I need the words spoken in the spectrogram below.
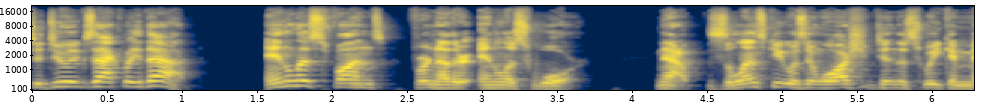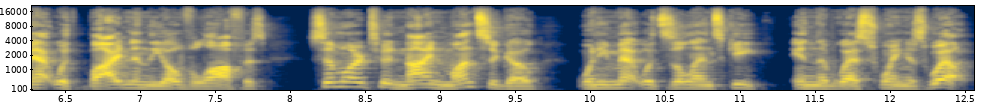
to do exactly that endless funds for another endless war. Now, Zelensky was in Washington this week and met with Biden in the Oval Office, similar to nine months ago when he met with Zelensky in the West Wing as well,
